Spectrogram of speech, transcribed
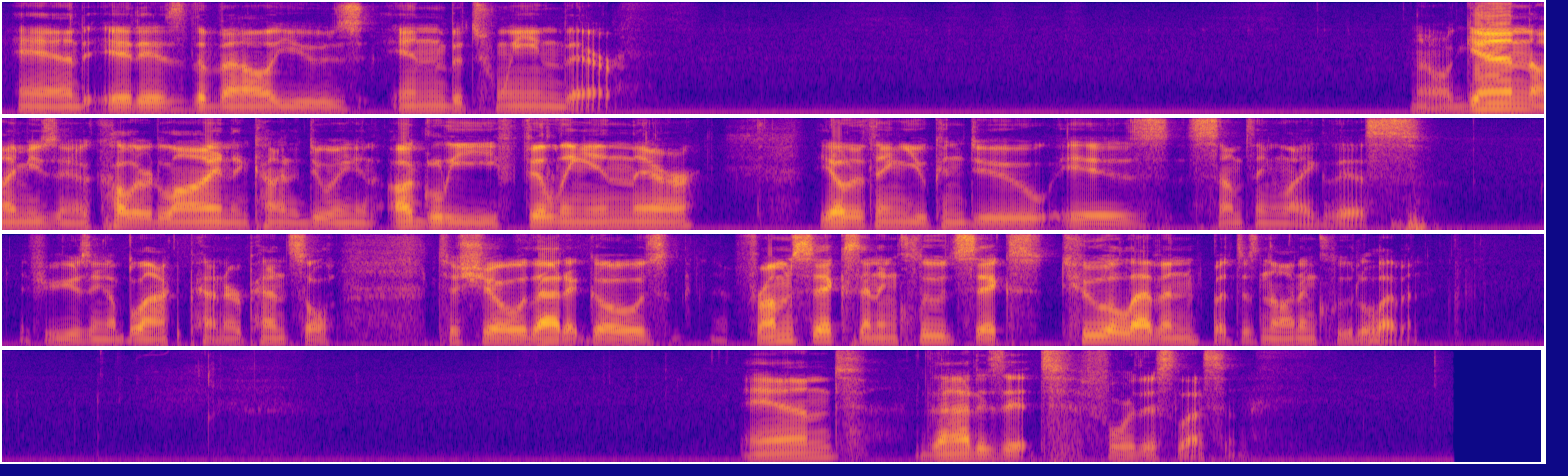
And it is the values in between there. Now again, I'm using a colored line and kind of doing an ugly filling in there. The other thing you can do is something like this, if you're using a black pen or pencil, to show that it goes from 6 and includes 6 to 11, but does not include 11. And that is it for this lesson.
